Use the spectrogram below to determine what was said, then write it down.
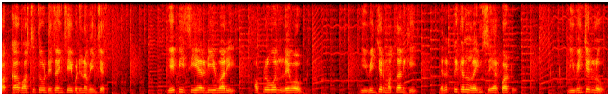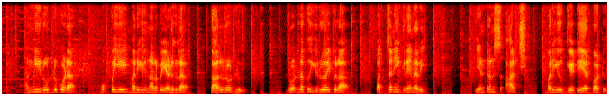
పక్కా వాస్తుతో డిజైన్ చేయబడిన వెంచర్ ఏపీసీఆర్డీ వారి అప్రూవల్ లేఅవుట్ ఈ వెంచర్ మొత్తానికి ఎలక్ట్రికల్ లైన్స్ ఏర్పాటు. ఈ వెంచర్లో అన్ని రోడ్లు కూడా ముప్పై మరియు నలభై అడుగుల తారు రోడ్లు. రోడ్లకు ఇరువైపులా పచ్చని గ్రీనరీ. ఎంట్రన్స్ ఆర్చ్ మరియు గేటు ఏర్పాటు.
